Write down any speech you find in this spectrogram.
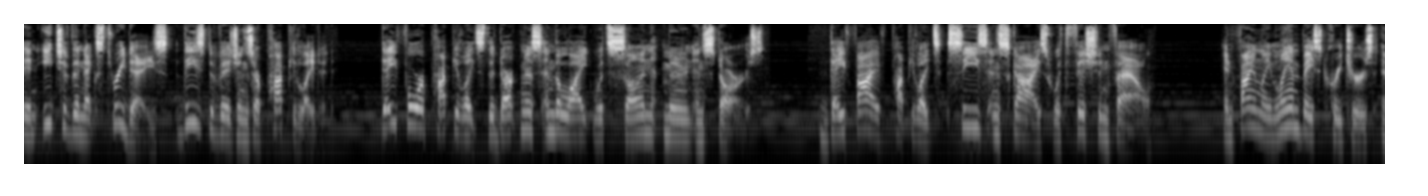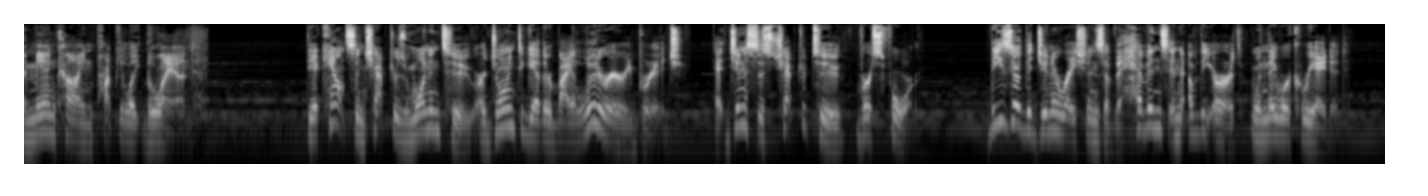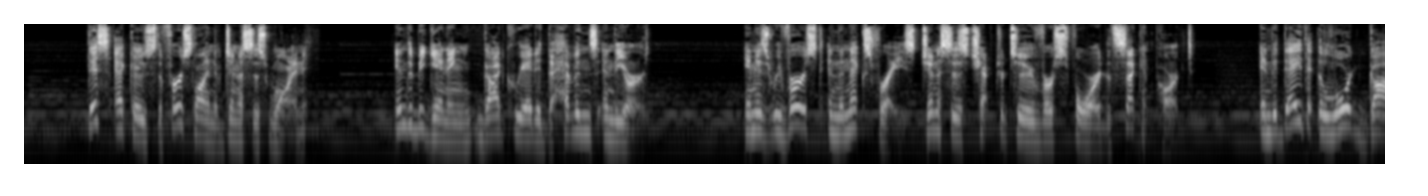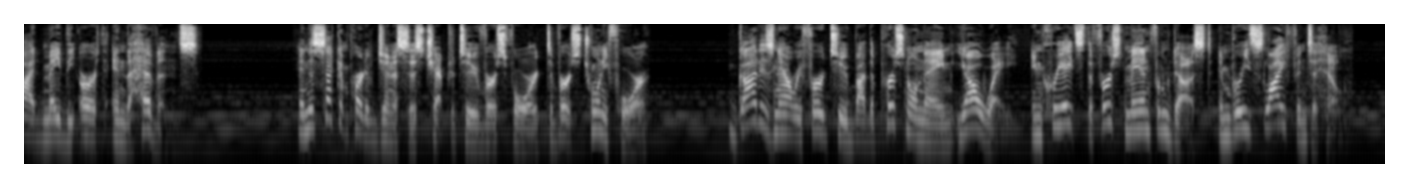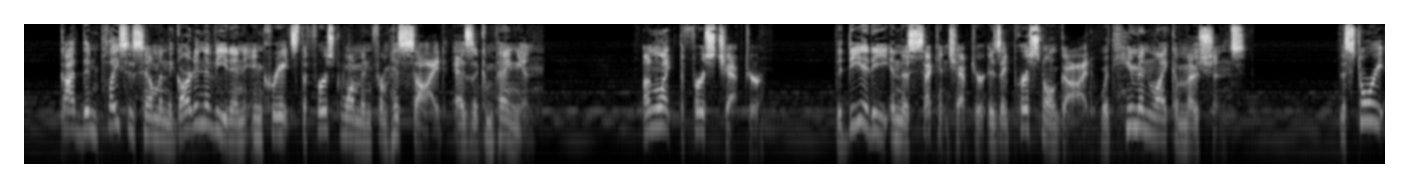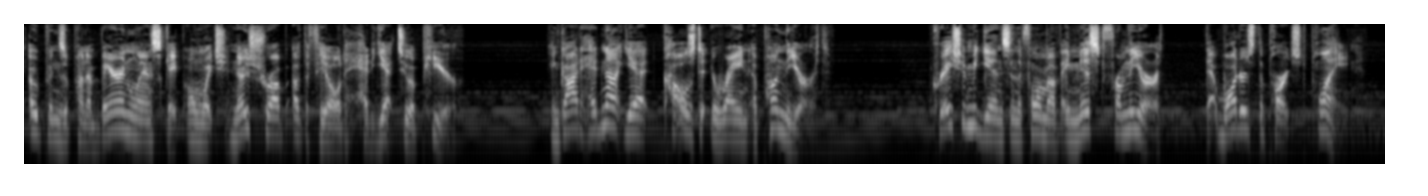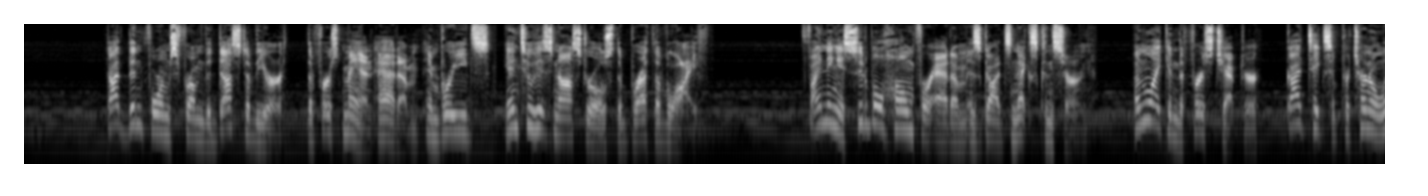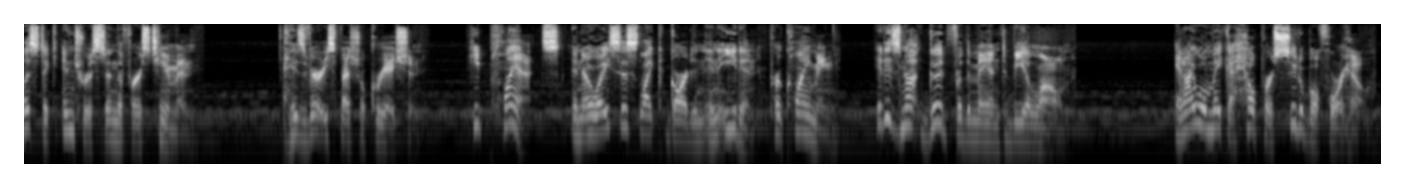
In each of the next three days, these divisions are populated. Day 4 populates the darkness and the light with sun, moon, and stars. Day 5 populates seas and skies with fish and fowl. And finally, land based creatures and mankind populate the land. The accounts in chapters 1 and 2 are joined together by a literary bridge at Genesis chapter 2, verse 4. These are the generations of the heavens and of the earth when they were created. This echoes the first line of Genesis 1 in the beginning, God created the heavens and the earth. And is reversed in the next phrase, Genesis chapter 2, verse 4, the second part. In the day that the Lord God made the earth and the heavens. In the second part of Genesis chapter 2, verse 4 to verse 24, God is now referred to by the personal name Yahweh and creates the first man from dust and breathes life into him. God then places him in the Garden of Eden and creates the first woman from his side as a companion. Unlike the first chapter, the deity in the second chapter is a personal god with human like emotions. The story opens upon a barren landscape on which no shrub of the field had yet to appear, and God had not yet caused it to rain upon the earth. Creation begins in the form of a mist from the earth that waters the parched plain. God then forms from the dust of the earth the first man, Adam, and breathes into his nostrils the breath of life. Finding a suitable home for Adam is God's next concern. Unlike in the first chapter, God takes a paternalistic interest in the first human, his very special creation. He plants an oasis like garden in Eden, proclaiming, It is not good for the man to be alone, and I will make a helper suitable for him.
